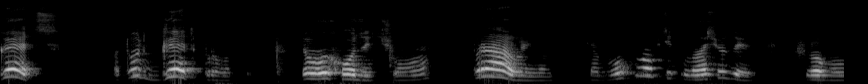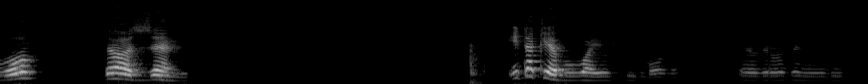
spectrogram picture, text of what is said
Gets. А тут get просто. То виходить що? Правильно. Ця буква втекла сюди, що було doesn't. І таке буває. Незрозумілій.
